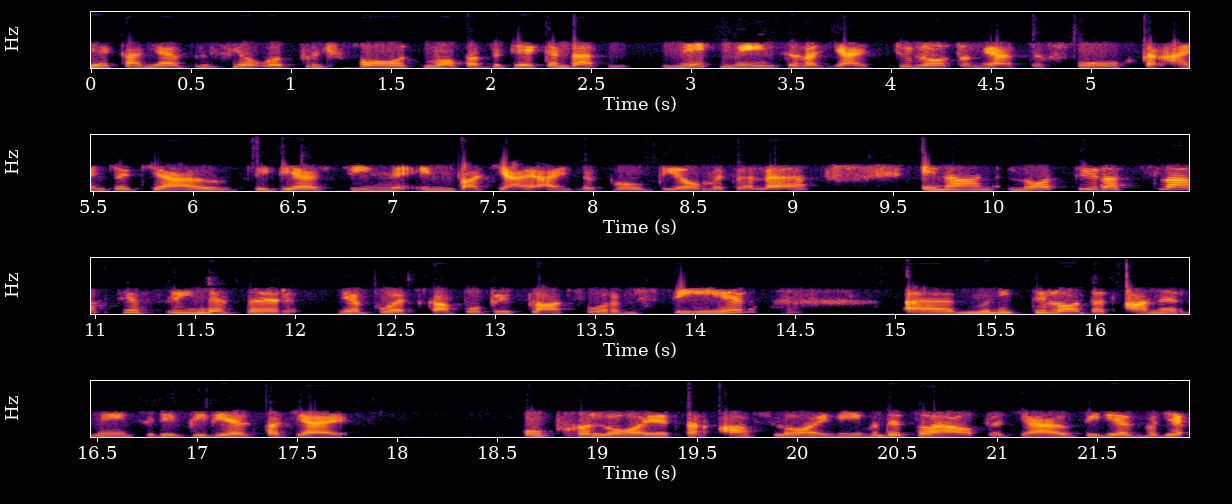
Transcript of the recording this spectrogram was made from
jy kan jou profiel ook privaat maak. Wat beteken dat net mense wat jy toelaat om jou te volg, kan eintlik jou video sien en wat jy eintlik wil deel met hulle. En dan laat toe dat slegs jou vriende vir jou boodskap op die platform stuur. Ehm uh, moenie toelaat dat ander mense die video's wat jy opgelaai het kan aflaai nie, want dit sal help dat jou video's wat jy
